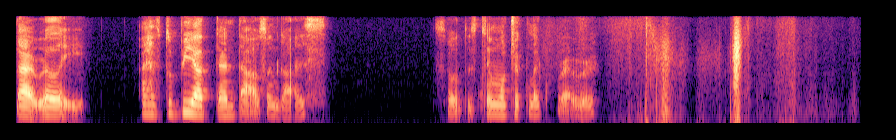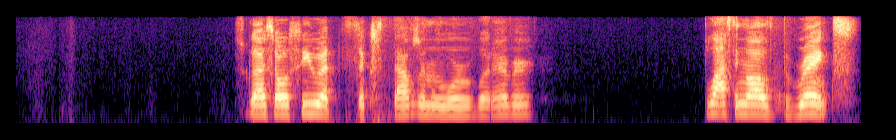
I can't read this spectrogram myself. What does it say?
not really. I have to be at 10,000, guys. So this thing will take like forever. So guys, I'll see you at 6,000 or whatever. Blasting out the ranks.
